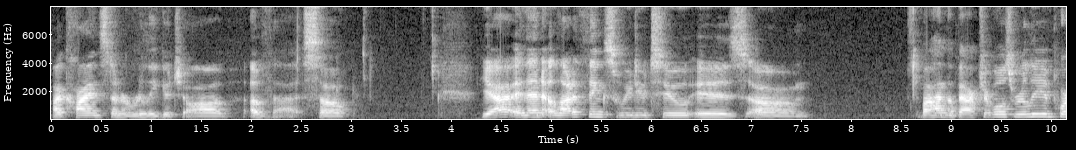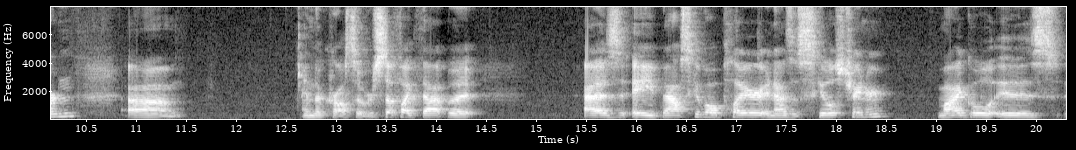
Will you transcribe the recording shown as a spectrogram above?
my client's done a really good job of that. So yeah, and then a lot of things we do too is um, behind the back dribble is really important, um, and the crossover stuff like that. But as a basketball player and as a skills trainer, my goal is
